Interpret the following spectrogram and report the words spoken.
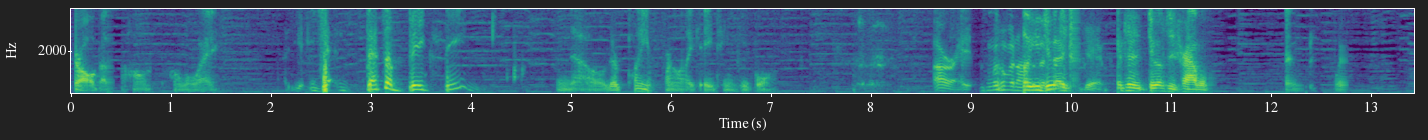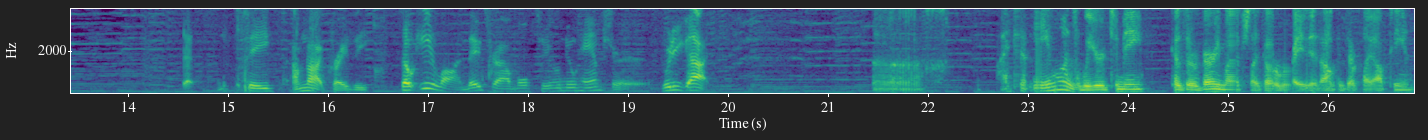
They're all about the home, home away. Yeah, that's a big thing. No, they're playing in front of like 18 people. All right, moving on Oh, to you the do- next game. You have to, do have to travel. Uh, see, I'm not crazy. So Elon, they travel to New Hampshire. Who do you got? Uh, I think Elon's weird to me because they're very much like overrated. I don't think they're a playoff team.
